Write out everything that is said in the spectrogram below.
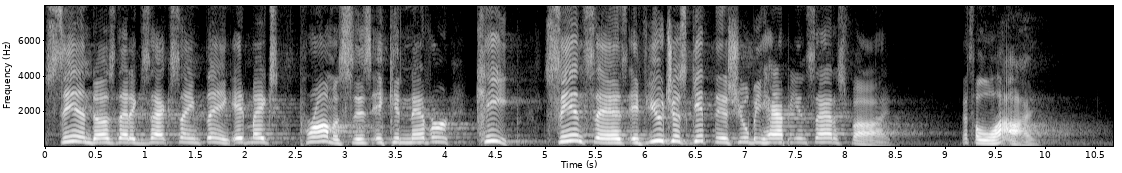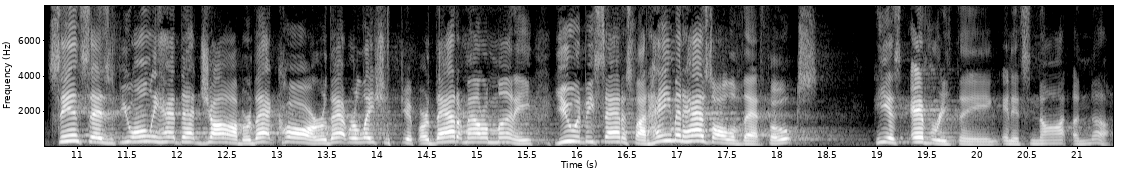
Sin does that exact same thing. It makes promises it can never keep. Sin says, if you just get this, you'll be happy and satisfied. That's a lie. Sin says if you only had that job or that car or that relationship or that amount of money, you would be satisfied. Haman has all of that, folks. He has everything, and it's not enough.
